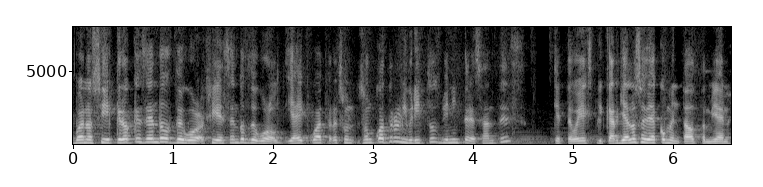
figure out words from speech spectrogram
bueno, sí, creo que es End of the World. Sí, es End of the World. Y hay cuatro. Son cuatro libritos bien interesantes que te voy a explicar. Ya los había comentado también.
